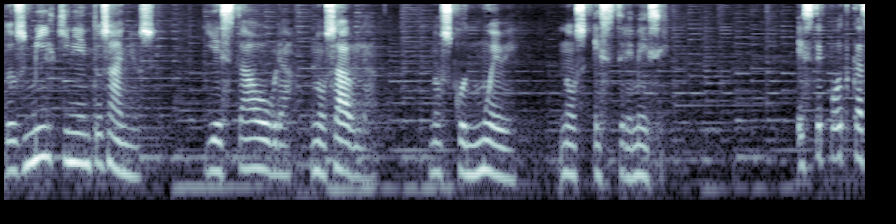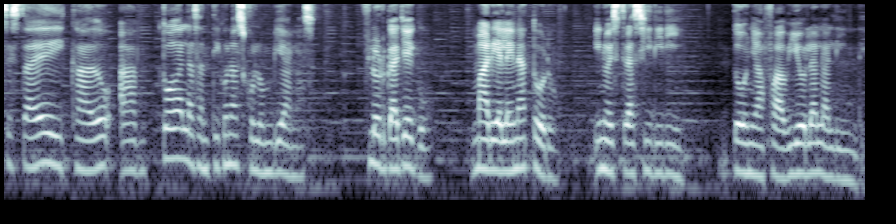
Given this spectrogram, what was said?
2500 años, y esta obra nos habla, nos conmueve, nos estremece. Este podcast está dedicado a todas las Antígonas colombianas, Flor Gallego, María Elena Toro y nuestra Sirirí, doña Fabiola Lalinde.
